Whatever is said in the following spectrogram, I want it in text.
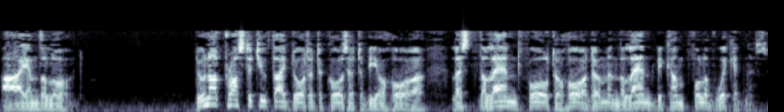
I am the Lord. Do not prostitute thy daughter to cause her to be a whore, lest the land fall to whoredom, and the land become full of wickedness.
